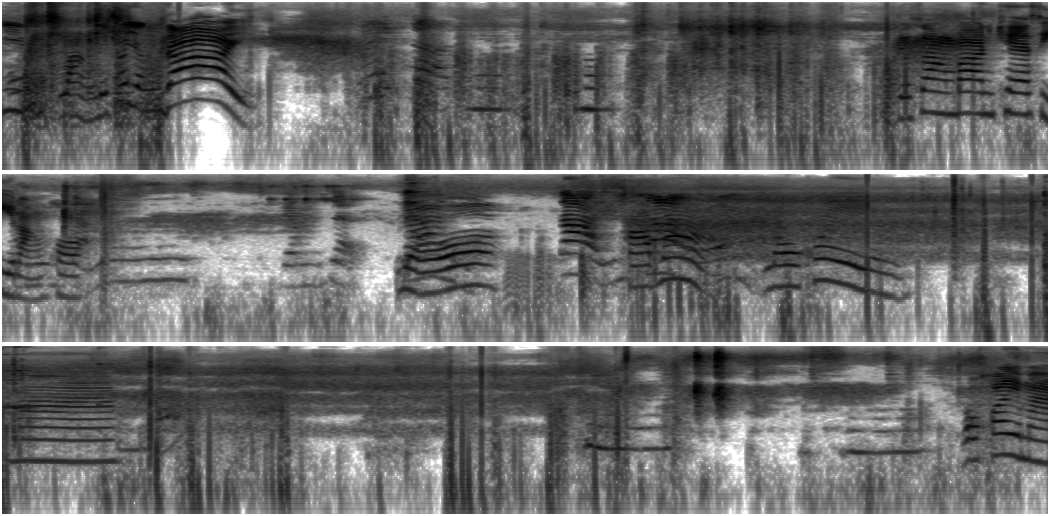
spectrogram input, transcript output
ยี่สิบหลังเลยก็ยังได้ผมจะสร้างบ้านแค่สี่หลังพอยังจะเดี๋ยวได้คราวหน้าเราค่อยมา เรา ค่อยมา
